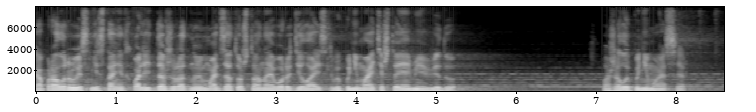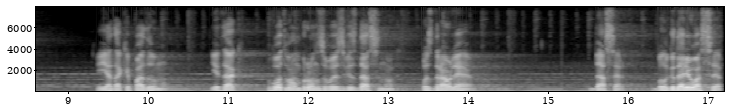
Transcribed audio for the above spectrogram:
Капрал Руис не станет хвалить даже родную мать за то, что она его родила, если вы понимаете, что я имею в виду. Пожалуй, понимаю, сэр. Я так и подумал. Итак, вот вам бронзовая звезда, сынок. Поздравляю. Да, сэр. Благодарю вас, сэр.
